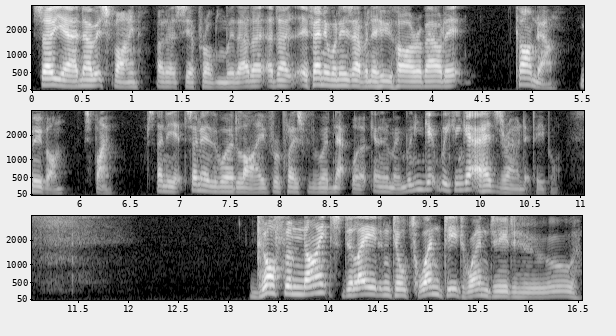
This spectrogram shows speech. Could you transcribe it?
So yeah, no, it's fine. I don't see a problem with it. I don't. I don't if anyone is having a hoo ha about it, calm down, move on. It's fine. It's only it's only the word live replaced with the word network. You know what I mean? We can get we can get our heads around it, people. Gotham Knights delayed until 2022.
